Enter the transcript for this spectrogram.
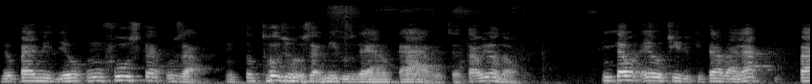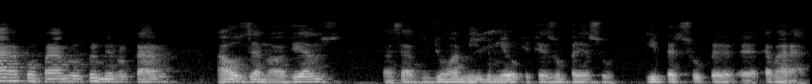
Meu pai me deu um Fusca usado. Então todos os amigos ganharam carro, etc. Tal, e eu não. Então eu tive que trabalhar para comprar meu primeiro carro aos 19 anos, tá certo? De um amigo meu que fez um preço hiper super eh, camarada.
